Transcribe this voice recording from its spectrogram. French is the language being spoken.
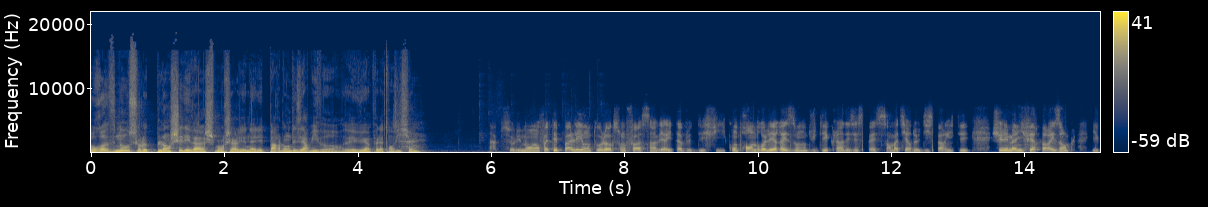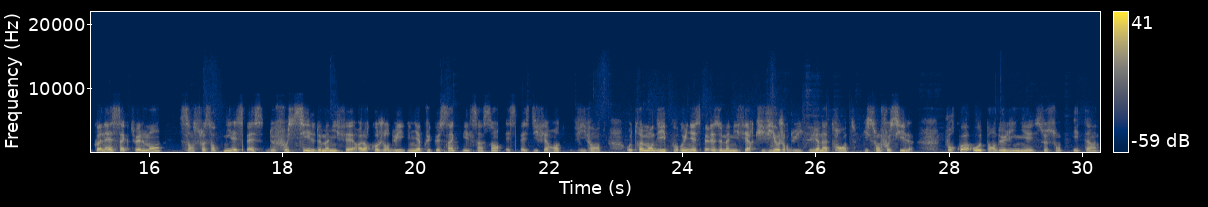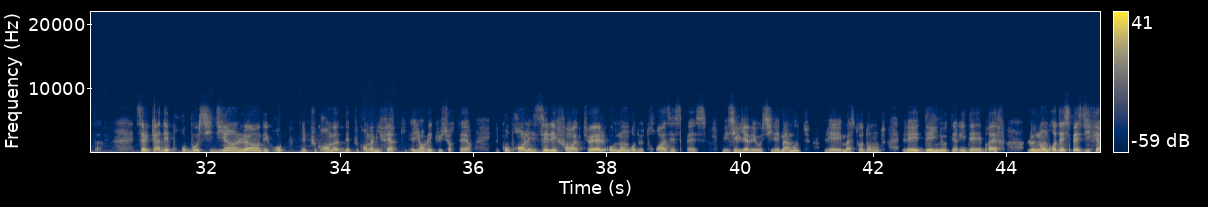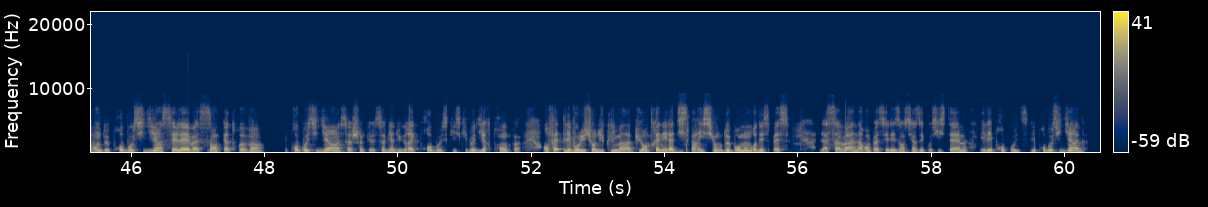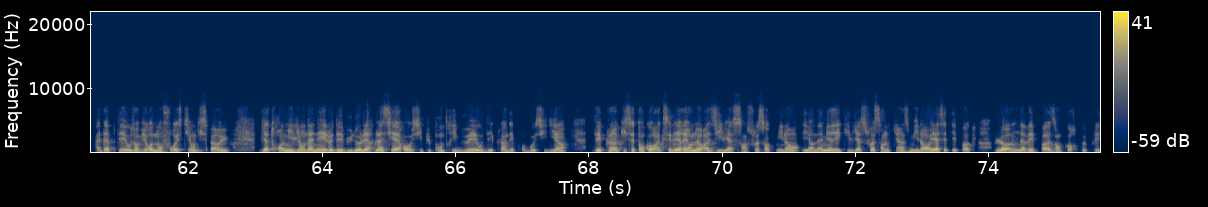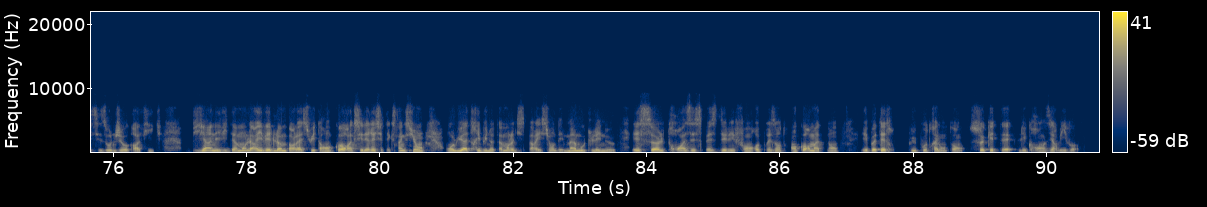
Revenons sur le plancher des vaches, mon cher Lionel, et parlons des herbivores. Vous avez vu un peu la transition? Absolument. En fait, les paléontologues sont face à un véritable défi. Comprendre les raisons du déclin des espèces en matière de disparité. Chez les mammifères, par exemple, ils connaissent actuellement 160 000 espèces de fossiles de mammifères, alors qu'aujourd'hui, il n'y a plus que 5 500 espèces différentes vivantes. Autrement dit, pour une espèce de mammifère qui vit aujourd'hui, il y en a 30 qui sont fossiles. Pourquoi autant de lignées se sont éteintes? C'est le cas des proboscidiens, l'un des groupes des plus grands, des plus grands mammifères ayant vécu sur Terre. Il comprend les éléphants actuels au nombre de trois espèces. Mais il y avait aussi les mammouths, les mastodontes, les déinothériidés, bref, le nombre d'espèces différentes de proboscidiens s'élève à 180 Proboscidiens, hein, sachant que ça vient du grec proboskis, qui veut dire trompe. En fait, l'évolution du climat a pu entraîner la disparition de bon nombre d'espèces. La savane a remplacé les anciens écosystèmes et les, les proboscidiens adaptés aux environnements forestiers ont disparu. Il y a 3 millions d'années, le début de l'ère glaciaire a aussi pu contribuer au déclin des proboscidiens, déclin qui s'est encore accéléré en Eurasie il y a 160 000 ans et en Amérique il y a 75 000 ans. Et à cette époque, l'homme n'avait pas encore peuplé ces zones géographiques. Bien évidemment, l'arrivée de l'homme par la suite a encore accéléré cette extinction. On lui attribue notamment la disparition des mammouths laineux et seules trois espèces d'éléphants représentent encore maintenant et peut-être pour très longtemps ce qu'étaient les grands herbivores.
